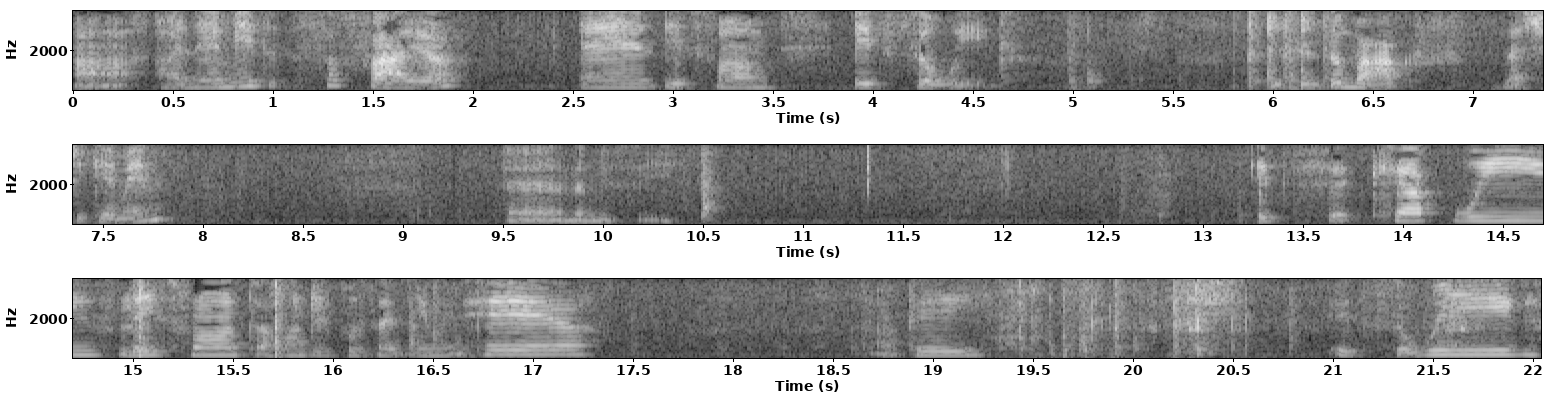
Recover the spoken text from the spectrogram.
Uh, her name is Sapphire and it's from It's a Wig. This is the box that she came in. And let me see. It's a cap weave lace front 100% human hair. Okay it's a wig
